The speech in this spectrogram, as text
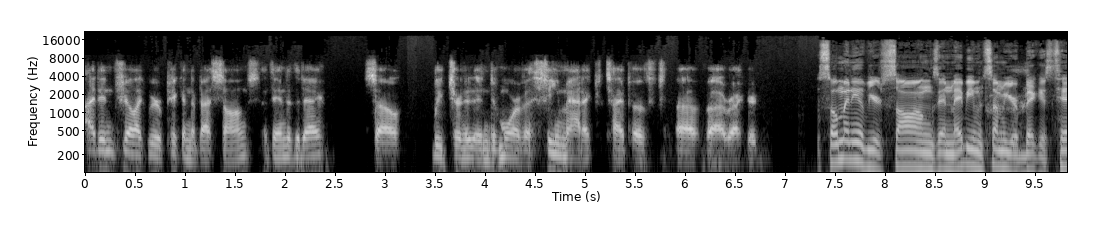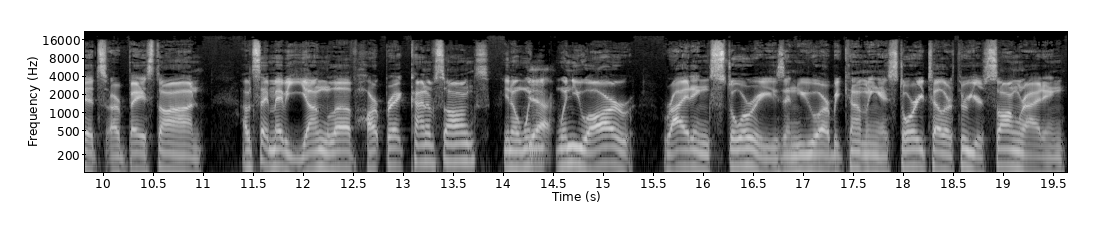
I didn't feel like we were picking the best songs at the end of the day, so we turned it into more of a thematic type of, of uh, record. So many of your songs and maybe even some of your biggest hits are based on, I would say, maybe young love, heartbreak kind of songs. You know, when yeah. when you are writing stories and you are becoming a storyteller through your songwriting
